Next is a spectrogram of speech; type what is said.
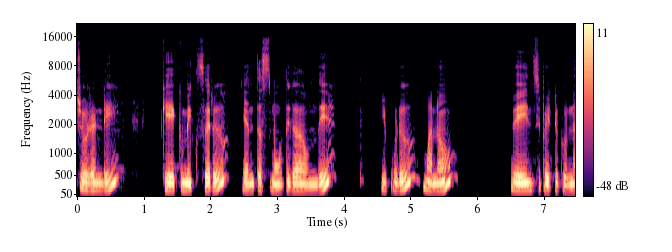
చూడండి కేక్ మిక్సరు ఎంత స్మూత్గా ఉంది. ఇప్పుడు మనం వేయించి పెట్టుకున్న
